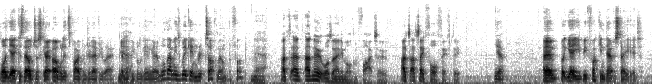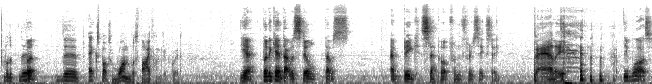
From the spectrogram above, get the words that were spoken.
Well, yeah, because they'll just go, oh, well, it's 500 everywhere. And Yeah. then people are going to go, well, that means we're getting ripped off, man. What the fuck? Yeah, I, I, I knew it wasn't any more than five, so I'd, I'd say four fifty. Yeah. Um, but yeah, you'd be fucking devastated. Well, the the, But- the Xbox One was five hundred quid. Yeah. But again, that was still, that was a big step up from the 360. Barely. It was.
